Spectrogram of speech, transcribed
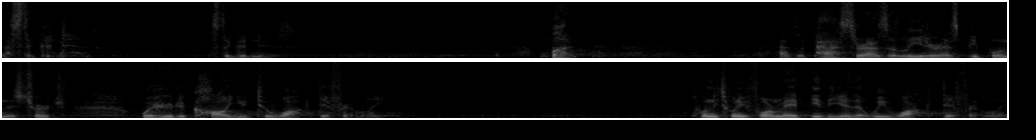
That's the good news. That's the good news. But as a pastor, as a leader, as people in this church, we're here to call you to walk differently. 2024 may be the year that we walk differently.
